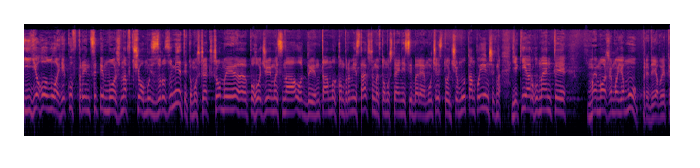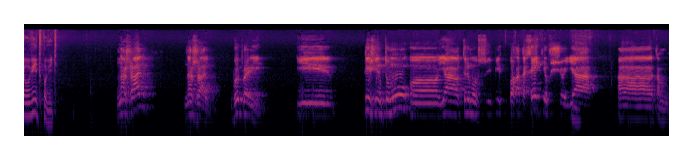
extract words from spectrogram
І його логіку, в принципі, можна в чомусь зрозуміти, тому що якщо ми е, погоджуємось на один там компроміс, так що ми в тому ж тенісі беремо участь, то чому там по інших на які аргументи ми можемо йому пред'явити у відповідь? На жаль, на жаль, ви праві. І тиждень тому о, я отримав свій бік багато хейтів, що я е, там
